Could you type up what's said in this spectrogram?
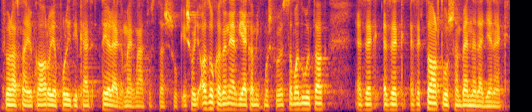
felhasználjuk arra, hogy a politikát tényleg megváltoztassuk, és hogy azok az energiák, amik most felszabadultak, ezek, ezek, ezek tartósan benne legyenek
